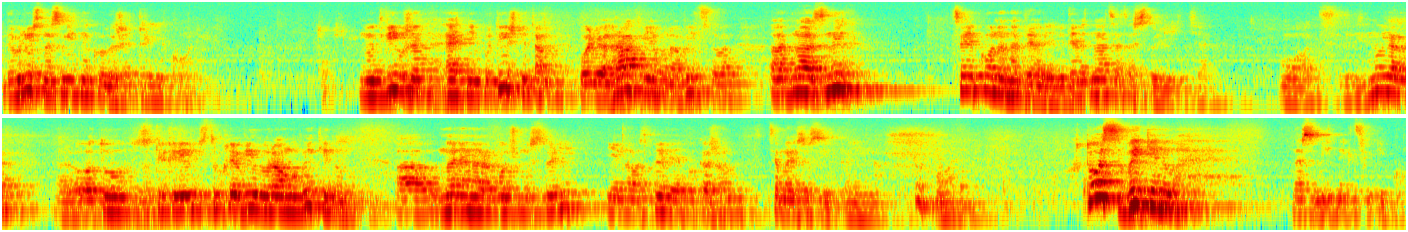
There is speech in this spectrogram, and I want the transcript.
дивлюсь, на смітнику лежить три ікони. Ну, дві вже геть нікудишні, там оліографія, вона виставила. А одна з них це ікона на дереві, 19 століття. От. Ну, я оту струхлявілу раму викинув, а в мене на робочому столі і на спилі я покажу, це моя сусідка Інна. Хтось викинув на смітник цю ікону.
